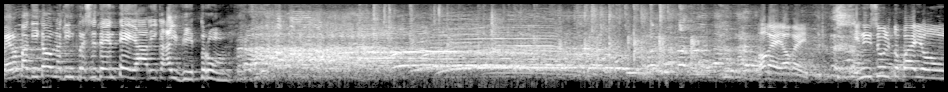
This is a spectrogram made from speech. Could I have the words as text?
Pero pag ikaw naging presidente, yari ka kay Vitrum. Okay, okay. Ininsulto pa yung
